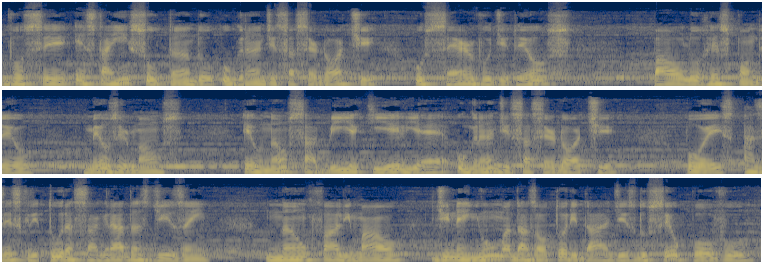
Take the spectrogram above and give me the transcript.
Você está insultando o grande sacerdote, o servo de Deus? Paulo respondeu: Meus irmãos, eu não sabia que ele é o grande sacerdote, pois as Escrituras sagradas dizem: Não fale mal de nenhuma das autoridades do seu povo.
